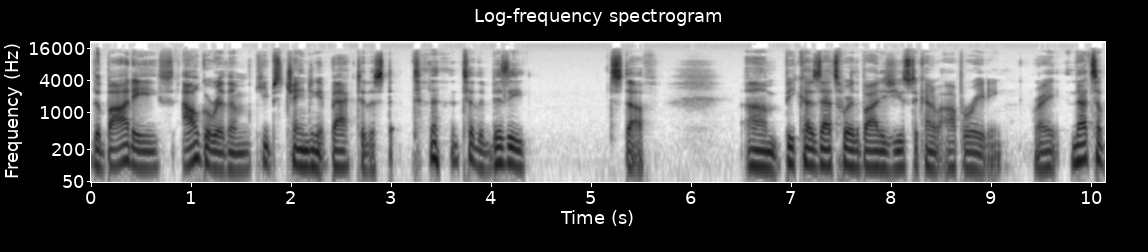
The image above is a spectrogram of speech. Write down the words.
the body's algorithm keeps changing it back to the st- to the busy stuff um, because that's where the body's used to kind of operating, right? And that's a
